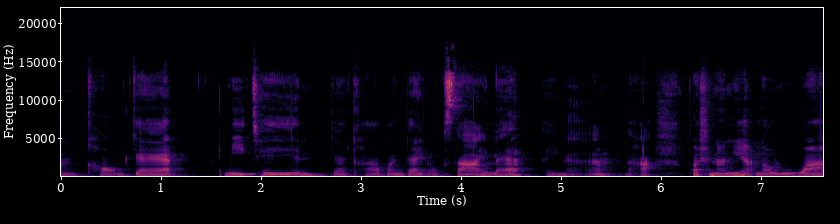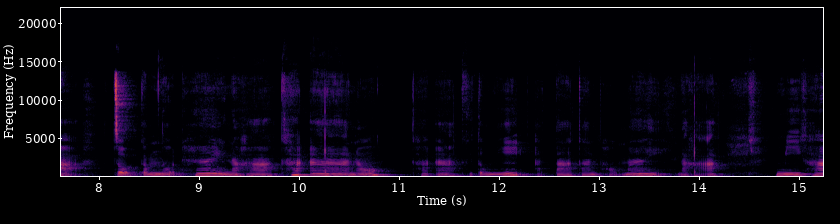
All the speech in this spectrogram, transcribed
ณของแก๊สมีเทน แก๊สคาร์บอนไดออกไซด์และไอน้ำนะคะ เพราะฉะนั้นเนี่ยเรารู้ว่าโจทย์กำหนดให้นะคะ ค่า R เนาะค่า R คือตรงนี้อัตราการเผาไหม้นะคะ มีค่า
